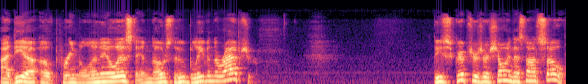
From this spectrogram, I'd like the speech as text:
idea of premillennialists and those who believe in the rapture. These scriptures are showing that's not so.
